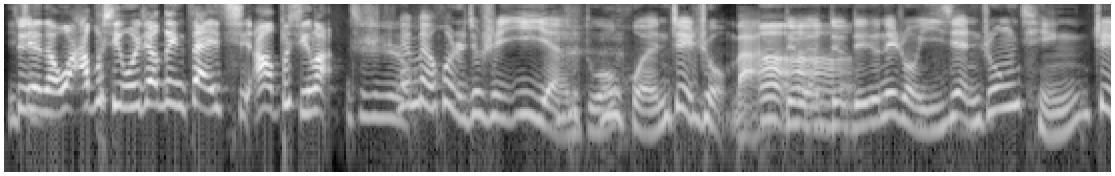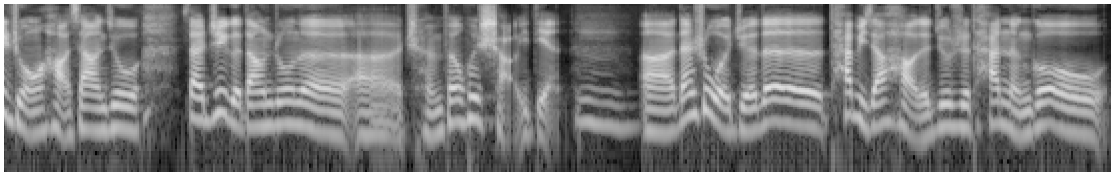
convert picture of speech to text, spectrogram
一对见到哇不行，我一定要跟你在一起啊，不行了，就是这种。妹妹，或者就是一眼夺 魂这种吧，嗯对对不对？就那种一见钟情这种，好像就在这个当中的呃成分会少一点。嗯呃，但是我觉得他比较好的就是他能够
